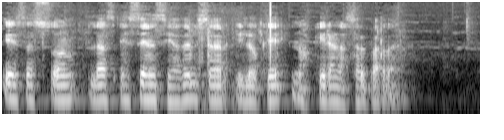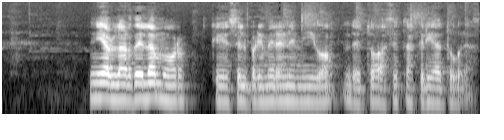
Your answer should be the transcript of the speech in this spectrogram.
Esas son las esencias del ser y lo que nos quieren hacer perder. Ni hablar del amor, que es el primer enemigo de todas estas criaturas.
